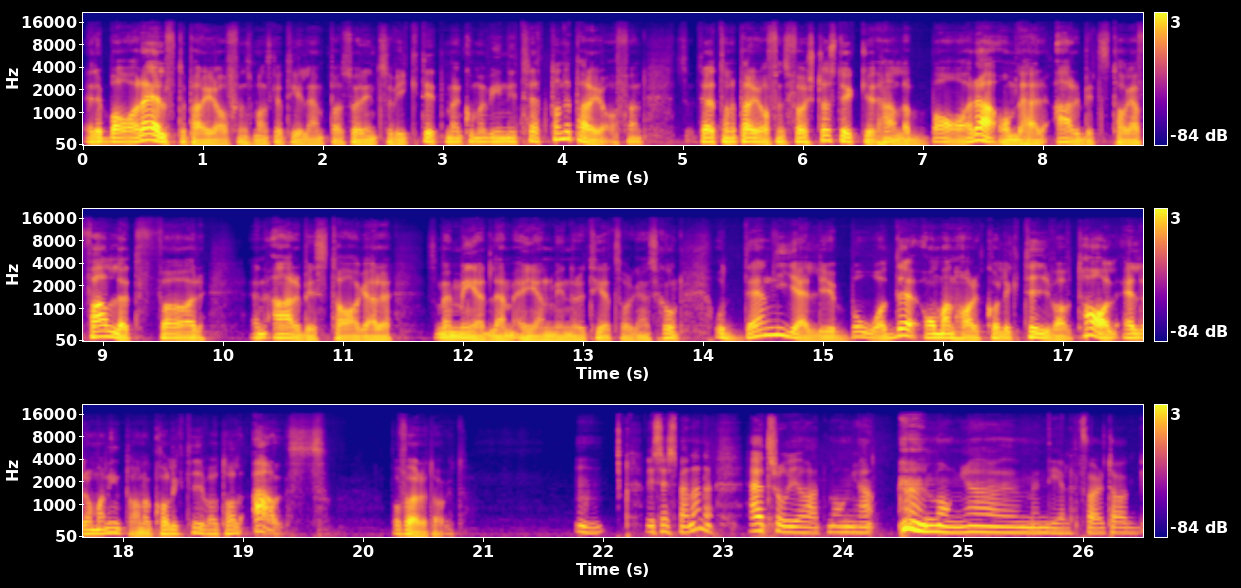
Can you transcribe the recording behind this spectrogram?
Är det bara elfte paragrafen som man ska tillämpa så är det inte så viktigt. Men kommer vi in i trettonde paragrafen, trettonde paragrafens första stycke handlar bara om det här arbetstagarfallet för en arbetstagare som är medlem i en minoritetsorganisation. Och den gäller ju både om man har kollektivavtal eller om man inte har något kollektivavtal alls på företaget. Mm. Visst är det spännande. Här tror jag att många, många en del företag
